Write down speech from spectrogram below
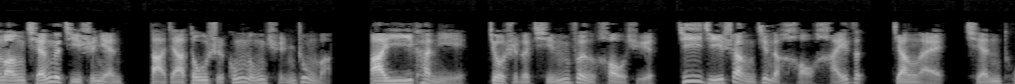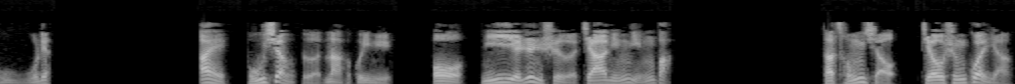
往前个几十年，大家都是工农群众嘛。阿姨一看你。”就是个勤奋好学、积极上进的好孩子，将来前途无量。哎，不像的那个闺女哦，你也认识了佳宁宁吧？她从小娇生惯养，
